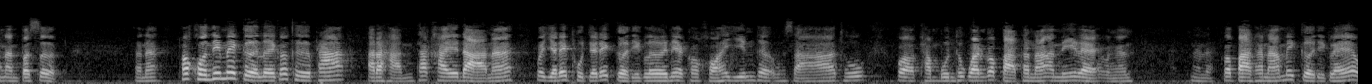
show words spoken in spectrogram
รอันประเสริฐ นะเพราะคนที่ไม่เกิดเลยก็คือพระอรหันต์ถ้าใครด่านะว่าอย่าได้ผุดจะได้เกิดอีกเลยเนี่ยขอขอให้ยิ้มเถอะสาธุก็ทำบุญทุกวันก็ปรารถนาอันนี้แหละเหมือนกันนั่นแหละก็ปรารถนาไม่เกิดอีกแล้ว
